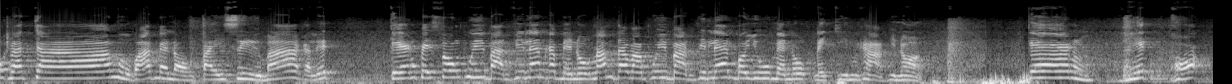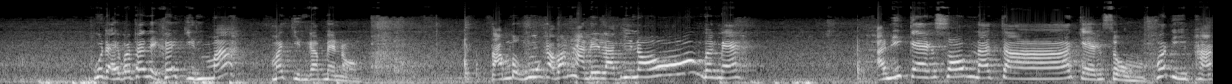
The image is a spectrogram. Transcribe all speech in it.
กนะจ๊ะหมู่บ้านแม่หนองไปสื่อมากกะเล็ดแกงไปส่งพุยบานฟินแลนด์กับแม่นกน้ำแต่ว่าพุยบานฟินแลนด์บอยู่แม่นกได้กินค่ะ พี่น้องแกงเห็ดเพาะ ผู้ใดว่าท่านได้เคยกินมะ มากินกับแม่น้องตำบกฮุ้งกับอาหาเดล่ะพี่น้องเบิ่งน่อันนี้แกงส้มนะจ๊ะแกงส้มพอดีพัก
